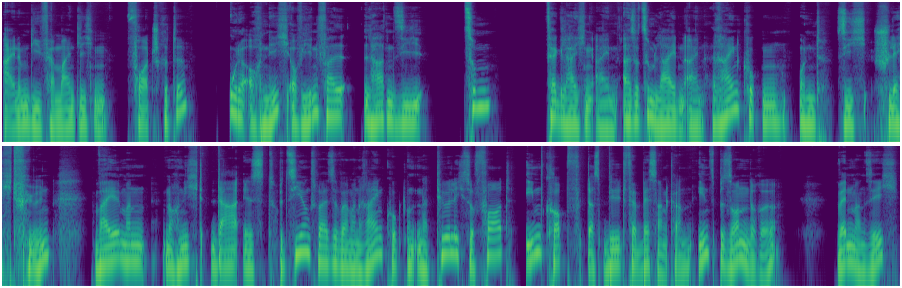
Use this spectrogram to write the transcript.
einem die vermeintlichen Fortschritte oder auch nicht. Auf jeden Fall laden sie zum Vergleichen ein, also zum Leiden ein. Reingucken und sich schlecht fühlen, weil man noch nicht da ist, beziehungsweise weil man reinguckt und natürlich sofort im Kopf das Bild verbessern kann. Insbesondere, wenn man sich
